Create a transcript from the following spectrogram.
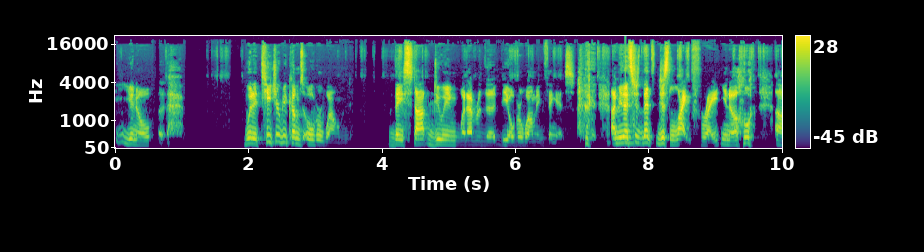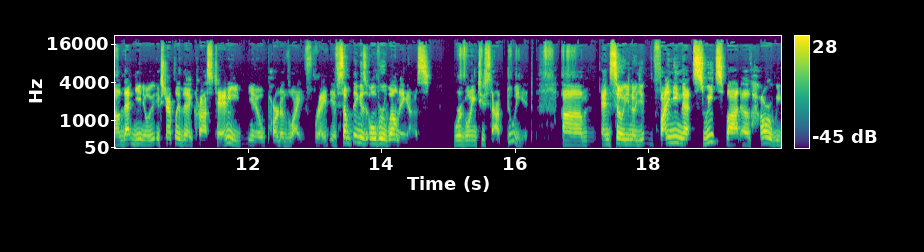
you know, when a teacher becomes overwhelmed, they stop doing whatever the, the overwhelming thing is. I mean, that's just that's just life, right? You know, um, that you know, extrapolate that across to any you know part of life, right? If something is overwhelming us, we're going to stop doing it. Um, and so, you know, finding that sweet spot of how are we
